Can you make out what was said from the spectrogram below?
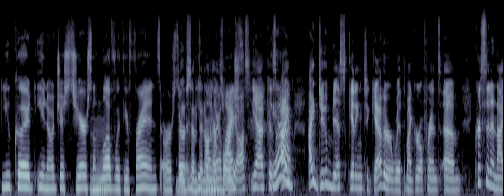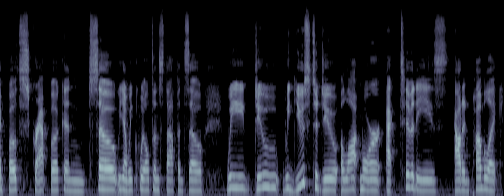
You could, you know, just share some love with your friends or certain Mm-hmm. something people on in their your porch. life. Awesome. Yeah, because Yeah. I I do miss getting together with my girlfriends. Um, Kristen and I both scrapbook and so you know we quilt and stuff, and so we do we used to do a lot more activities out in public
